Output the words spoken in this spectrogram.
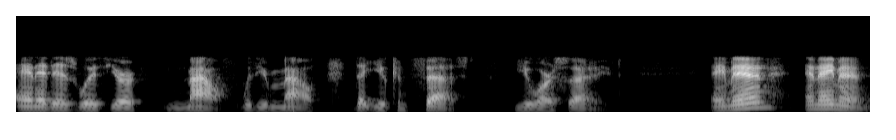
and it is with your mouth, with your mouth that you confessed, you are saved. Amen and amen.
